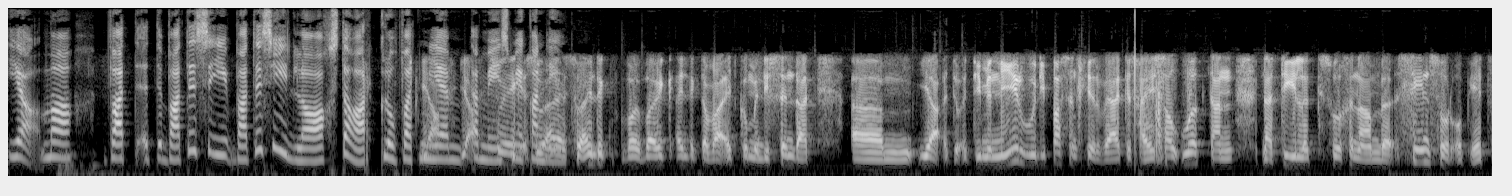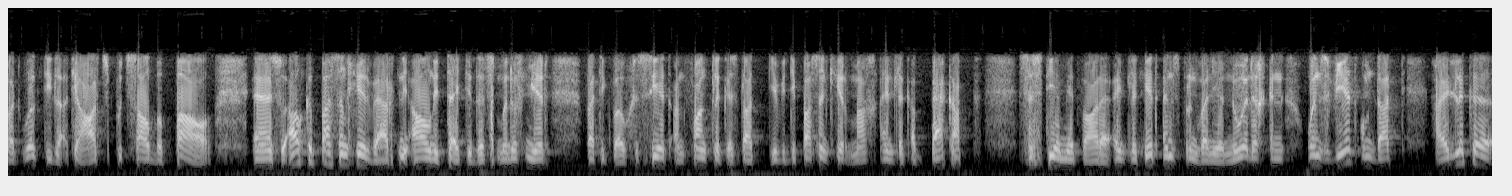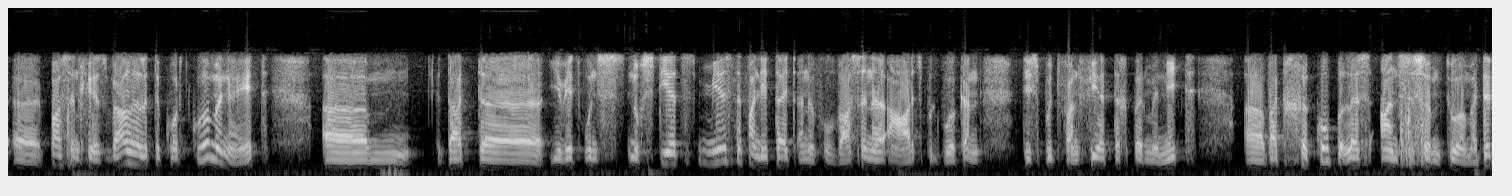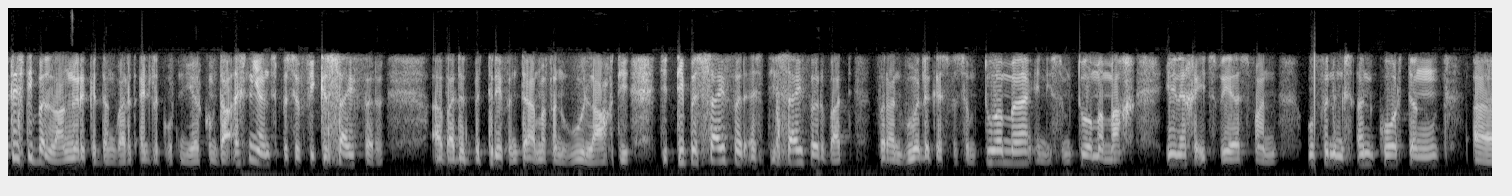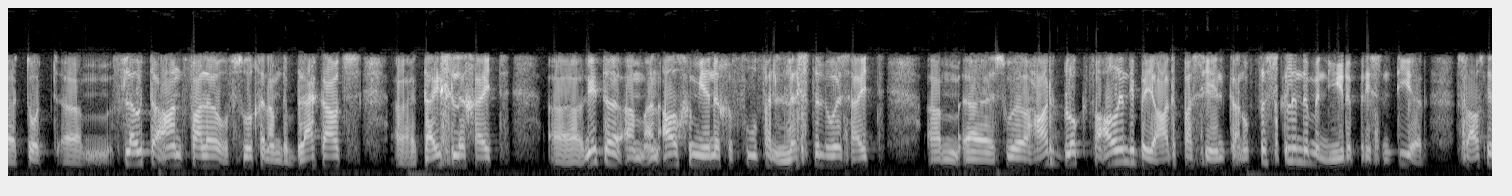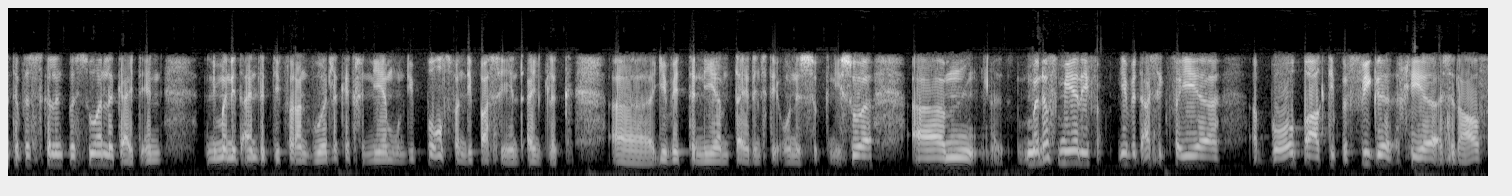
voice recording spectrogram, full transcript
Ja, maar wat wat is die wat is die laagste hartklop wat 'n ja, ja, mens so, meer kan doen? So, so eintlik wou ek eintlik daar uitkom in die sin dat ehm um, ja, die manier hoe die passingeer werk is, hy sal ook dan natuurlik sogenaamde sensor op het wat ook die die hartspoed sal bepaal. En so elke passingeer werk nie al die tyd, dit is min of meer wat ek wou gesê het aanvanklik is dat jy weet die passingeer mag eintlik 'n backup stelsel het waar hy eintlik net inspring wanneer nodig en ons weet omdat huidelike uh, passingeers wel hulle tekortkominge het ehm um, dat uh, jy weet ons nog steeds meeste van die tyd in 'n volwassene hartspoed bo kan die spoed van 40 per minuut uh, wat gekoppel is aan sy simptome. Dit is die belangrike ding wat dit eintlik op neerkom. Daar is nie 'n spesifieke syfer uh, wat dit betref in terme van hoe laag die die tipe syfer is, die syfer wat verantwoordelik is vir simptome en die simptome mag enige iets wees van oefeningsinkorting uh tot ehm um, floute aanvalle of sogenaamde blackouts, uh duiseligheid, uh net 'n um, 'n algemene gevoel van lusteloosheid um uh so 'n hartblok veral in die bejaarde pasiënt kan op verskillende maniere presenteer. Selfs net 'n verskillende persoonlikheid en niemand het eintlik die verantwoordelikheid geneem om die pols van die pasiënt eintlik uh jy weet te neem tydens die ondersoek nie. So um min of meer jy weet as ek vir jou 'n ballpark tipe figuur gee is dit half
